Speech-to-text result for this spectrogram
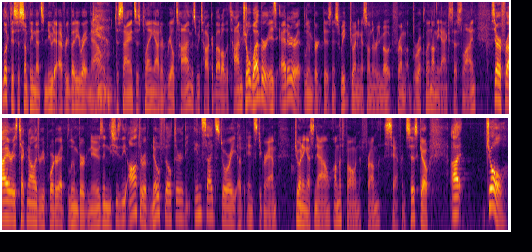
Look, this is something that's new to everybody right now, and the science is playing out in real time as we talk about all the time. Joel Weber is editor at Bloomberg Business Week, joining us on the remote from Brooklyn on the Access line. Sarah Frier is technology reporter at Bloomberg News, and she's the author of No Filter: The Inside Story of Instagram, joining us now on the phone from San Francisco. Uh, Joel,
